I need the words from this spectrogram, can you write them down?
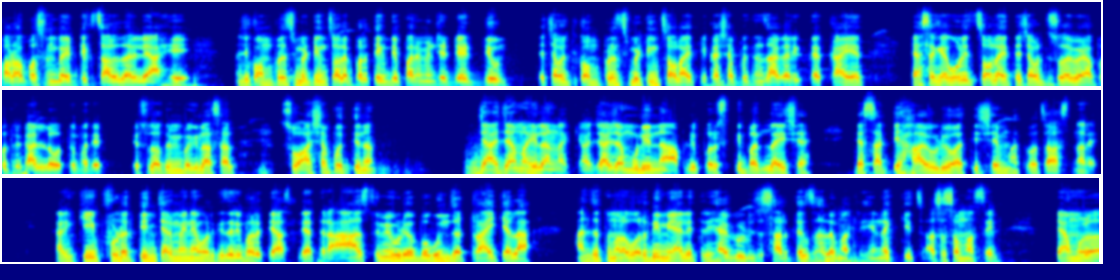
परवापासून बैठक चालू झालेली आहे म्हणजे कॉन्फरन्स मिटिंग चालू आहे प्रत्येक डिपार्टमेंटचे डेट देऊन त्याच्यावरती कॉन्फरन्स मिटिंग चालू आहेत की कशा पद्धतीने जागा रिक्तात काय आहेत या सगळ्या गोष्टी चालू आहेत. त्याच्यावरती सुद्धा वेळापत्रक आलेलं होतं मध्ये ते सुद्धा तुम्ही बघितलं असाल. सो अशा पद्धतीनं ज्या ज्या महिलांना किंवा ज्या ज्या मुलींना आपली परिस्थिती बदलायची आहे त्यासाठी हा व्हिडिओ अतिशय महत्त्वाचा असणार आहे. कारण की पुढे तीन चार महिन्यावरती जरी भरती असल्या तर आज तुम्ही व्हिडिओ बघून जर ट्राय केला आणि जर तुम्हाला वर्दी मिळाली तर ह्या व्हिडिओचं सार्थक झालं मात्र हे नक्कीच असं समजता त्यामुळं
